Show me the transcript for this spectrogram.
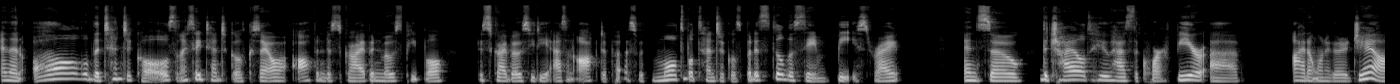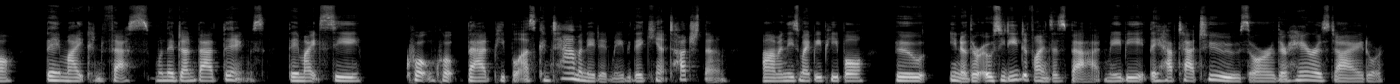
And then all the tentacles, and I say tentacles because I often describe and most people describe OCD as an octopus with multiple tentacles, but it's still the same beast, right? And so the child who has the core fear of, I don't want to go to jail, they might confess when they've done bad things. They might see quote unquote bad people as contaminated. Maybe they can't touch them. Um, and these might be people who, you know, their OCD defines as bad. Maybe they have tattoos or their hair is dyed or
